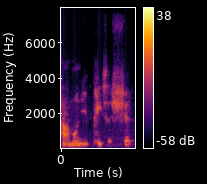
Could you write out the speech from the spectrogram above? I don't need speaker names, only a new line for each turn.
come on, you piece of shit.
